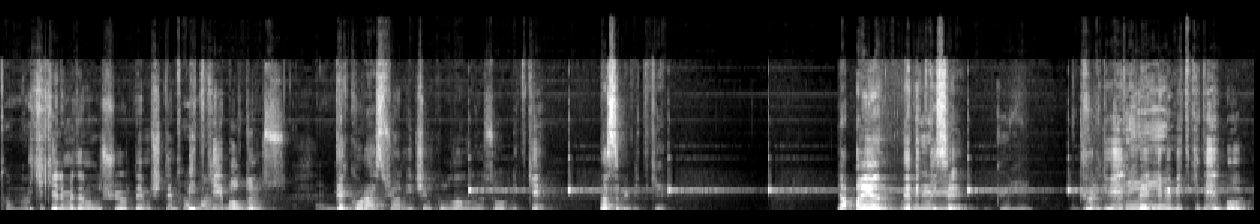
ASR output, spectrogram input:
Tamam. İki kelimeden oluşuyor demiştim. Tamam. Bitkiyi buldunuz. Dekorasyon için kullanılıyorsa o bitki nasıl bir bitki? Yapmayın. Ne bitkisi? Gül. Gül değil, Değil. belli bir bitki değil bu.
